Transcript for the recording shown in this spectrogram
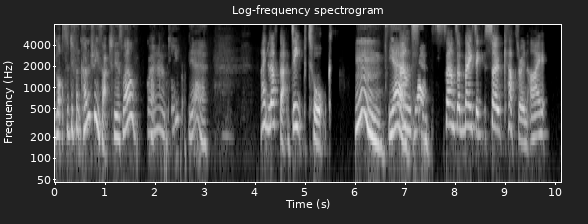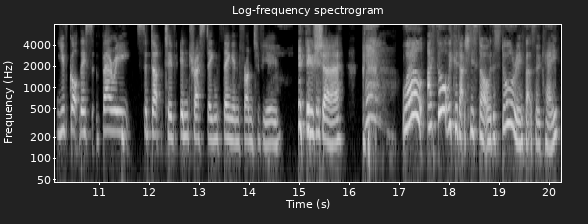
lots of different countries actually as well. Quite Wow. quickly. Yeah. I love that deep talk. Mm, yeah. Sounds yeah. sounds amazing. So, Kathryn, I you've got this very seductive, interesting thing in front of you. Do share. Well, I thought we could actually start with a story if that's okay.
